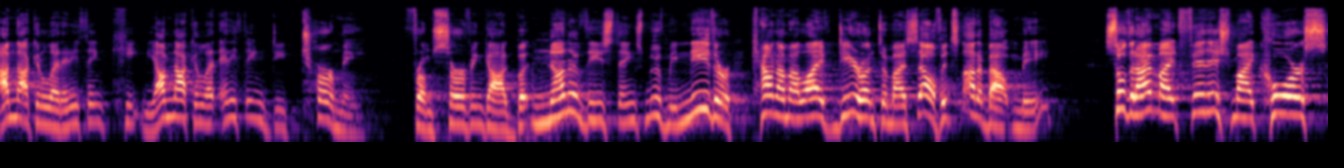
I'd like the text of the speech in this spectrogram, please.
I'm not going to let anything keep me. I'm not going to let anything deter me from serving God. But none of these things move me. Neither count I my life dear unto myself. It's not about me. So that I might finish my course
